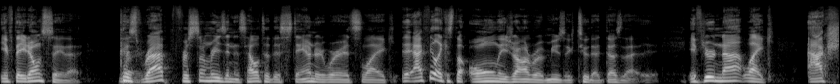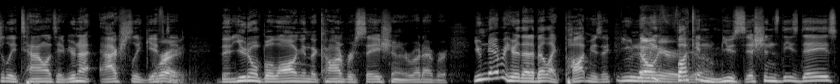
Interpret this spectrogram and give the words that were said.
if they don't say that. Because rap for some reason is held to this standard where it's like i feel like it's the only genre of music too that does that. If you're not like actually talented if you're not actually gifted Right. then you don't belong in the conversation or whatever. You never hear that about like pop music. You know don't how many hear it, fucking yeah. musicians these days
